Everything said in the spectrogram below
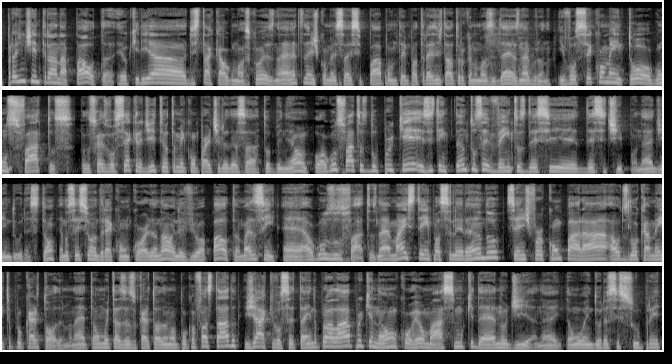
pra gente entrar na pauta, eu queria destacar algumas coisas, né? Antes da gente começar esse papo, um tempo tempo atrás a gente estava trocando umas ideias, né, Bruno? E você comentou alguns fatos pelos quais você acredita, eu também compartilho dessa tua opinião, ou alguns fatos do porquê existem tantos eventos desse, desse tipo, né, de endurance. Então, eu não sei se o André concorda ou não, ele viu a pauta, mas assim, é, alguns dos fatos, né? Mais tempo acelerando se a gente for comparar ao deslocamento para o cartódromo, né? Então, muitas vezes o cartódromo é um pouco afastado, já que você está indo para lá, por que não correr o máximo que der no dia, né? Então, o endurance supre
